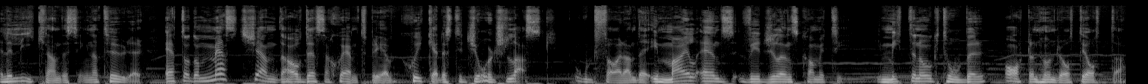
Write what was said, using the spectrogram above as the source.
eller liknande signaturer. Ett av de mest kända av dessa skämtbrev skickades till George Lusk, ordförande i Mile Ends Vigilance Committee i mitten av oktober 1888.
